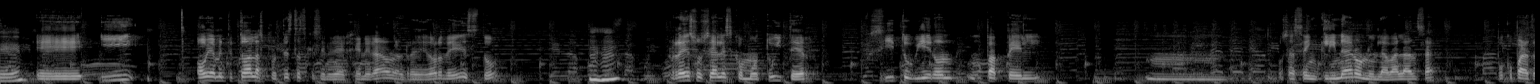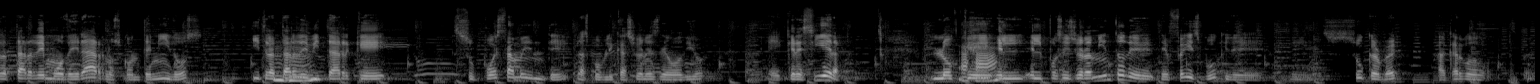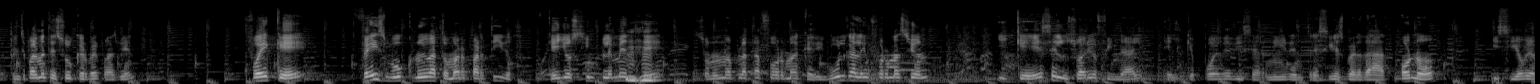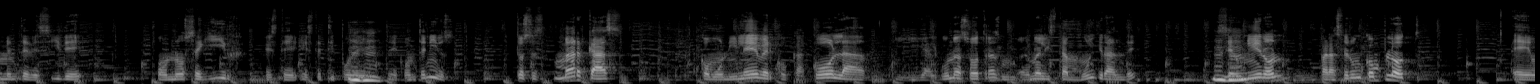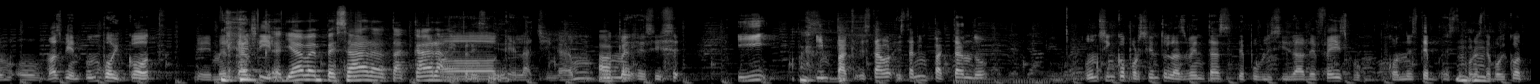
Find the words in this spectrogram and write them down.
Y obviamente todas las protestas que se generaron alrededor de esto, redes sociales como Twitter sí tuvieron un papel, mm, o sea, se inclinaron en la balanza un poco para tratar de moderar los contenidos y tratar de evitar que supuestamente las publicaciones de odio eh, crecieran. Lo que el, el posicionamiento de, de Facebook y de, de Zuckerberg, a cargo principalmente de Zuckerberg más bien, fue que Facebook no iba a tomar partido, que ellos simplemente son una plataforma que divulga la información y que es el usuario final el que puede discernir entre si es verdad o no y si obviamente decide o no seguir este, este tipo de, Ujú. de contenidos. Entonces, marcas como Unilever, Coca-Cola y algunas otras, una lista muy grande, se Ujú. unieron para hacer un complot, eh, o más bien un boicot eh, mercantil. ya va a empezar a atacar a mi Oh, presidente. que la chingada. un- y impact- está- están impactando un 5% en las ventas de publicidad de Facebook con este, este- con este boicot.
